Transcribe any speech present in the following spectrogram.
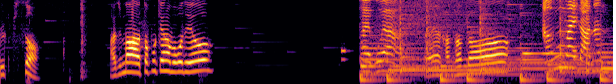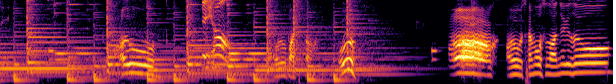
이렇게 비싸 아줌마 떡볶이 하나 먹어도 돼요? 아 뭐야? 네 감사합니다 아무 말도 안 하는데. 아유 맛있다. 어유 아, 아유 잘 먹었어. 안녕히 계세요.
